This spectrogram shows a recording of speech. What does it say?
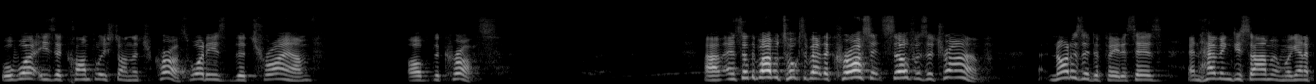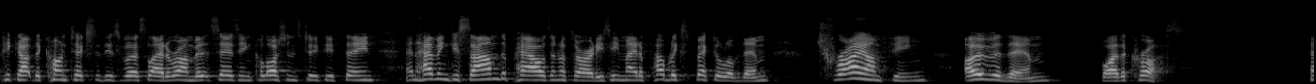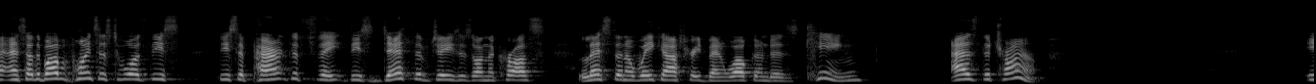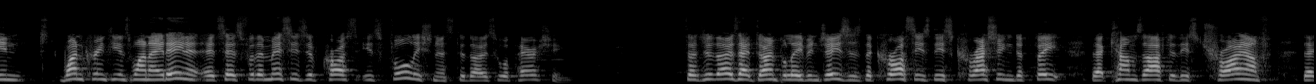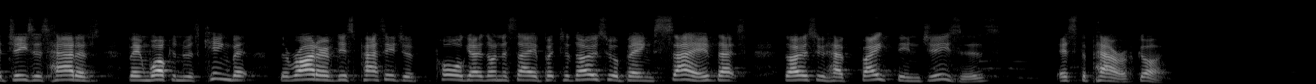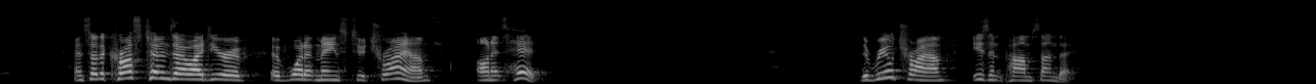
well, what is accomplished on the cross? What is the triumph of the cross? Um, and so the Bible talks about the cross itself as a triumph not as a defeat. It says, and having disarmed, and we're going to pick up the context of this verse later on, but it says in Colossians 2.15, and having disarmed the powers and authorities, he made a public spectacle of them, triumphing over them by the cross. And so the Bible points us towards this, this apparent defeat, this death of Jesus on the cross, less than a week after he'd been welcomed as king, as the triumph in 1 Corinthians 1:18 it, says for the message of cross is foolishness to those who are perishing. So to those that don't believe in Jesus, the cross is this crushing defeat that comes after this triumph that Jesus had as being welcomed as king. But the writer of this passage of Paul goes on to say, but to those who are being saved, that's those who have faith in Jesus, it's the power of God. And so the cross turns our idea of of what it means to triumph on its head. The real triumph isn't Palm Sunday.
